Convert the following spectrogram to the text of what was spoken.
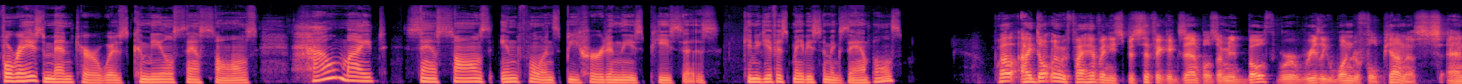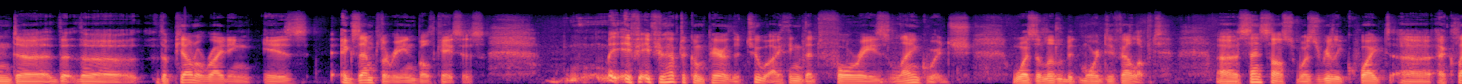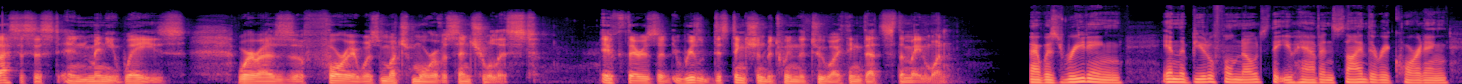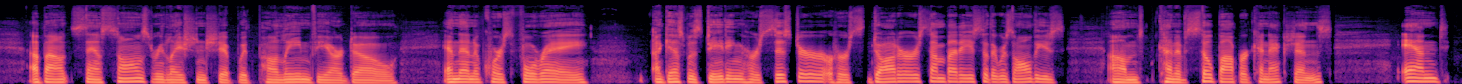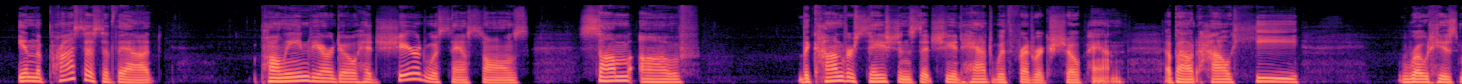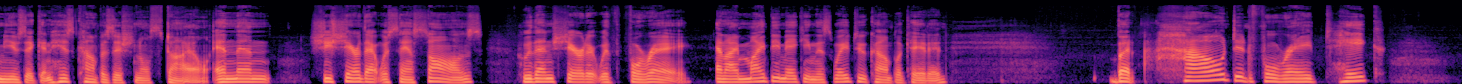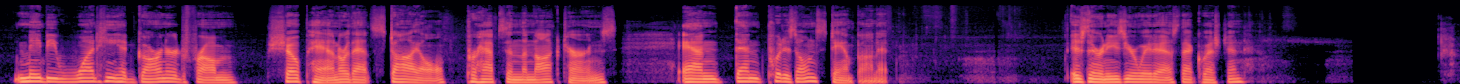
Fauré's mentor was Camille Saint-Saëns. How might Saint-Saëns' influence be heard in these pieces? Can you give us maybe some examples? Well, I don't know if I have any specific examples. I mean, both were really wonderful pianists, and uh, the the the piano writing is exemplary in both cases. If if you have to compare the two, I think that Fauré's language was a little bit more developed. Uh, Saint-Saëns was really quite uh, a classicist in many ways, whereas Fauré was much more of a sensualist. If there's a real distinction between the two, I think that's the main one. I was reading in the beautiful notes that you have inside the recording about Saint-Saëns' relationship with Pauline Viardot. And then, of course, Fauré, I guess, was dating her sister or her daughter or somebody. So there was all these um, kind of soap opera connections. And in the process of that, Pauline Viardot had shared with Saint-Saëns some of the conversations that she had had with Frederick Chopin about how he wrote his music and his compositional style. And then she shared that with Saint-Saëns, who then shared it with Fauré. And I might be making this way too complicated. But how did Fauré take maybe what he had garnered from Chopin or that style, perhaps in the nocturnes, and then put his own stamp on it. Is there an easier way to ask that question?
